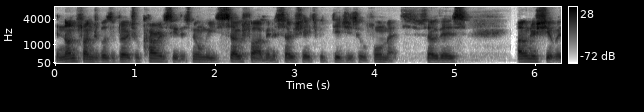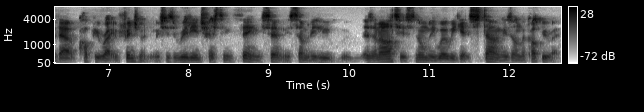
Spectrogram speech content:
And non fungible is a virtual currency that's normally so far been associated with digital formats. So there's ownership without copyright infringement, which is a really interesting thing. Certainly, somebody who, as an artist, normally where we get stung is on the copyright.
